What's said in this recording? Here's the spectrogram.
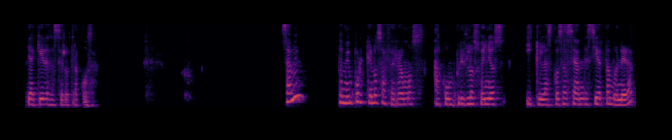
ya quieres hacer otra cosa. ¿Saben también por qué nos aferramos a cumplir los sueños y que las cosas sean de cierta manera?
